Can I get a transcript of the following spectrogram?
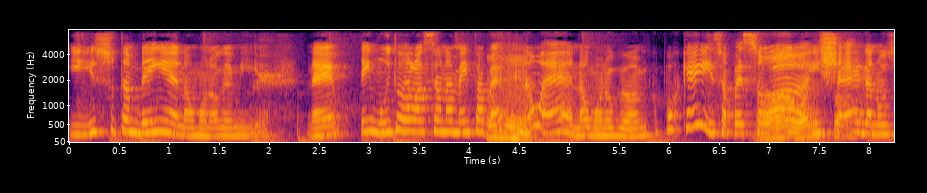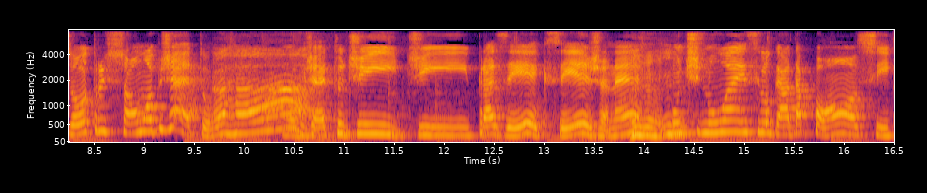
E isso também é não monogamia. Né? Tem muito relacionamento aberto Uhum. que não é não monogâmico. Porque é isso, a pessoa Ah, olha só. enxerga nos outros só um objeto um Aham. objeto de, de prazer que seja, né? Uhum, Continua esse lugar da posse.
